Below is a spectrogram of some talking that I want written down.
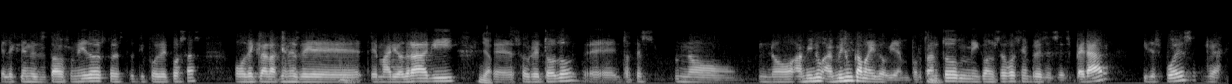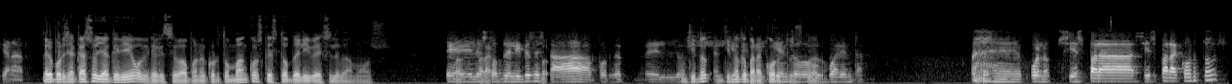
elecciones de Estados Unidos, todo este tipo de cosas, o declaraciones de, de Mario Draghi, eh, sobre todo. Eh, entonces, no, no, a mí, a mí nunca me ha ido bien. Por tanto, mi consejo siempre es ese, esperar y después reaccionar. Pero por si acaso, ya que Diego dice que se va a poner corto en bancos, ¿qué stop del IBEX le damos? Para- el para- stop del IBEX está por los Entiendo- entiendo que para cortos, claro. 7.140. Eh, bueno, si es para si es para cortos,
